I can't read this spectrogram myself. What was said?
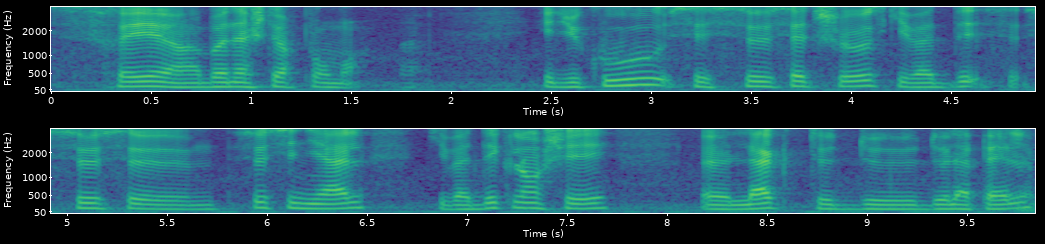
serait un bon acheteur pour moi. Et du coup, c'est ce, cette chose qui va, ce, ce, ce, signal qui va déclencher euh, l'acte de, de l'appel.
